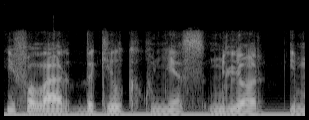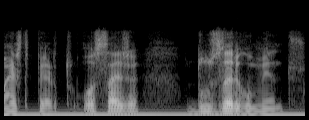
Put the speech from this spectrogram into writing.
e falar daquilo que conhece melhor e mais de perto, ou seja, dos argumentos.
